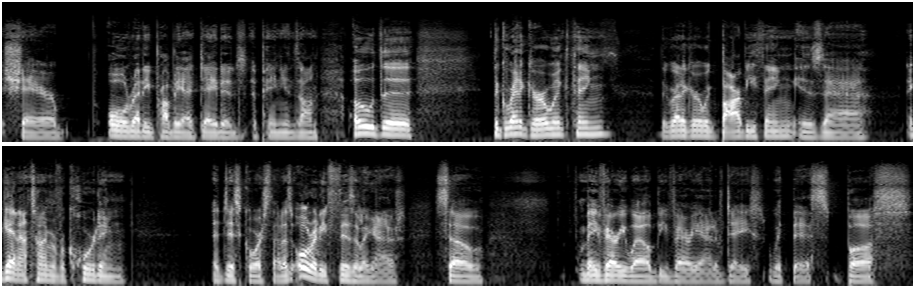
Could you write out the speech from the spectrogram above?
share already probably outdated opinions on? Oh, the the Greta Gerwig thing, the Greta Gerwig Barbie thing is uh, again at time of recording a discourse that is already fizzling out. So may very well be very out of date with this, but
